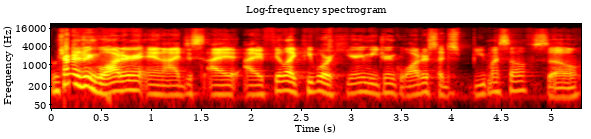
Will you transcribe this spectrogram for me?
I'm trying to drink water, and I just I I feel like people are hearing me drink water, so I just mute myself. So,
